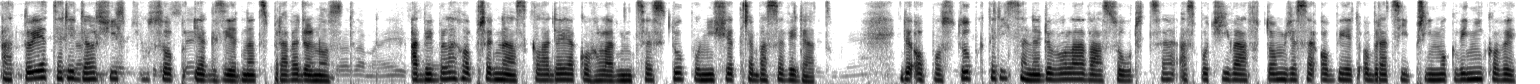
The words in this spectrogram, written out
A to je tedy další způsob, jak zjednat spravedlnost. A Bible ho před nás klade jako hlavní cestu, po níž je třeba se vydat. Jde o postup, který se nedovolává soudce a spočívá v tom, že se oběť obrací přímo k viníkovi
